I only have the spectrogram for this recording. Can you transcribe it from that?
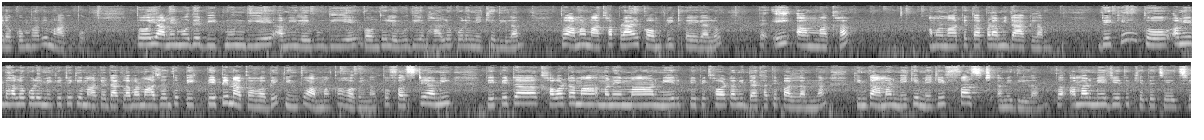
এরকমভাবে মাখবো। তো ওই আমের মধ্যে বিট নুন দিয়ে, আমি লেবু দিয়ে, গন্ধ লেবু দিয়ে ভালো করে মেখে দিলাম। তো আমার মাখা প্রায় কমপ্লিট হয়ে গেল। তা এই আম মাখা, আমার মাকে তারপর আমি ডাকলাম। ডেকে, তো আমি ভালো করে মেখে টেকে মাকে ডাকলাম। আমার মা জানতো পেঁপে মাখা হবে, কিন্তু আম মাখা হবে না। তো ফার্স্টে আমি পেঁপেটা খাওয়াটা মা মানে মা আর মেয়ের পেঁপে খাওয়াটা আমি দেখাতে পারলাম না, কিন্তু আমার মেয়েকে মেখে ফার্স্ট আমি দিলাম। তো আমার মেয়ে যেহেতু খেতে চেয়েছে,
